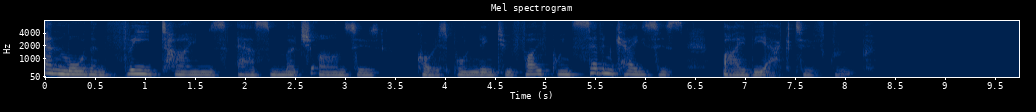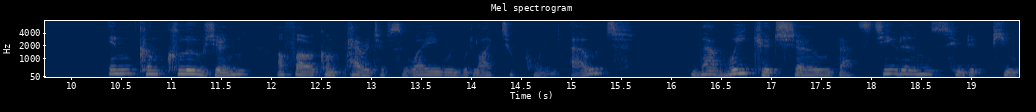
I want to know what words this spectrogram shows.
and more than three times as much answers corresponding to 5.7 cases by the active group. In conclusion of our comparative survey, we would like to point out that we could show that students who did pure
